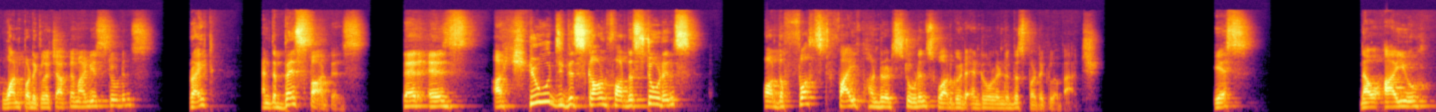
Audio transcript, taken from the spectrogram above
one particular chapter, my dear students, right? And the best part is, there is a huge discount for the students for the first 500 students who are going to enroll into this particular batch. Yes. Now, are you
